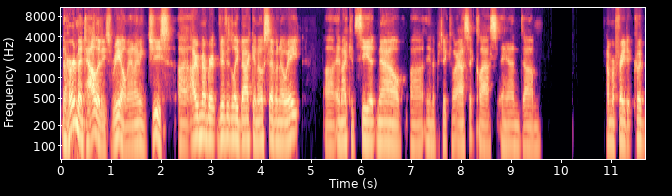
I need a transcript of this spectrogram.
the herd mentality is real, man. I mean, geez, uh, I remember it vividly back in 07, 08, uh, and I could see it now uh, in a particular asset class. And um, I'm afraid it could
